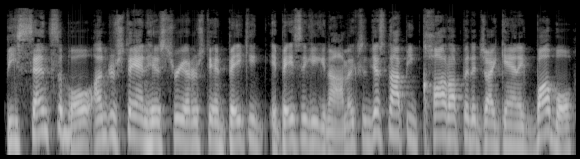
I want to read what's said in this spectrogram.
be sensible, understand history, understand basic, basic economics, and just not be caught up in a gigantic bubble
